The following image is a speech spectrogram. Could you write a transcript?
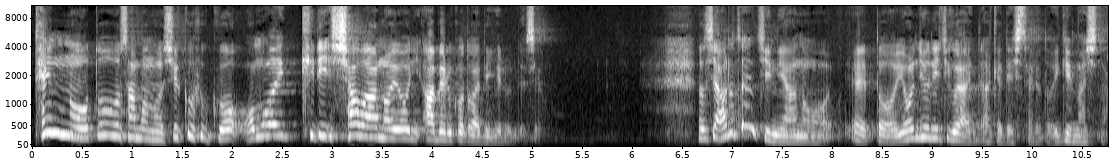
天のお父様の祝福を思いっきりシャワーのように浴びることができるんですよ。私アルゼンチンにあの、えー、と40日ぐらいだけでしたけど行きました。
